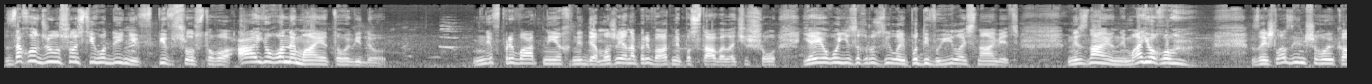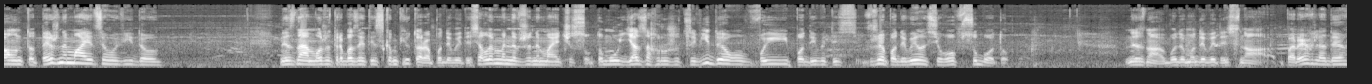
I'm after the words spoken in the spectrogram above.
заходжу о 6 годині, в пів шостого, а його немає того відео. Не в приватних, ніде. Може, я на приватне поставила чи що. Я його і загрузила і подивилась навіть. Не знаю, нема його. Зайшла з іншого аккаунту, теж немає цього відео. Не знаю, може треба зайти з комп'ютера подивитись, але в мене вже немає часу. Тому я загружу це відео, ви подивитесь, вже подивились його в суботу. Не знаю, будемо дивитись на перегляди.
